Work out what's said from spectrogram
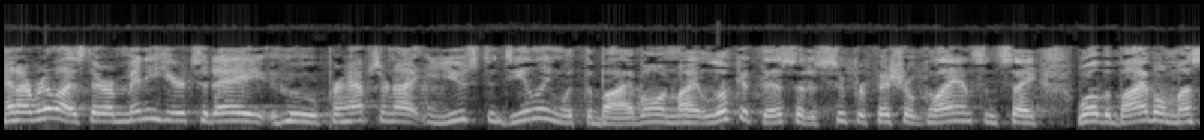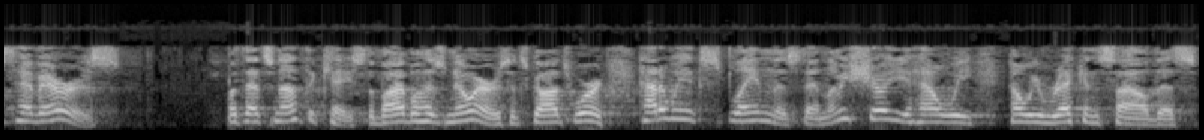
And I realize there are many here today who perhaps are not used to dealing with the Bible and might look at this at a superficial glance and say, well, the Bible must have errors. But that's not the case. The Bible has no errors. It's God's Word. How do we explain this then? Let me show you how we, how we reconcile this.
